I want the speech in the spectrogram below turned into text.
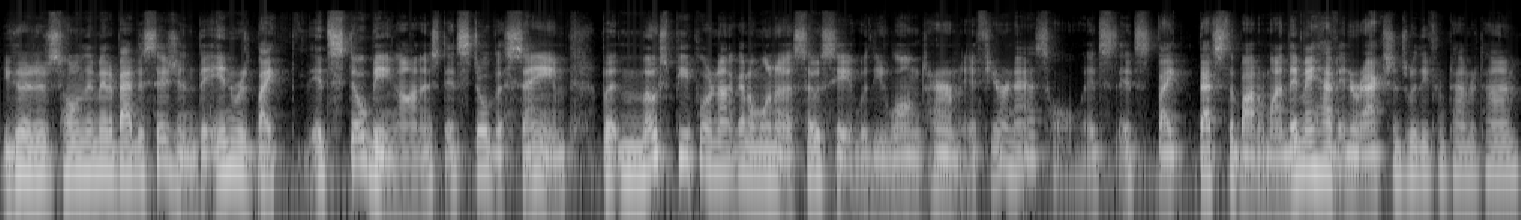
You could have just told them they made a bad decision. The end, like, it's still being honest. It's still the same. But most people are not going to want to associate with you long term if you're an asshole. It's it's like that's the bottom line. They may have interactions with you from time to time,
